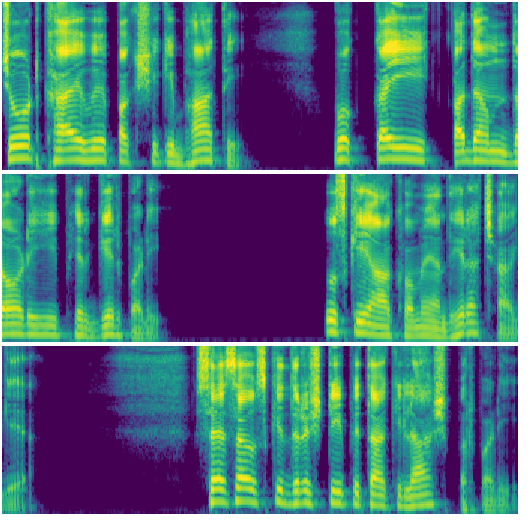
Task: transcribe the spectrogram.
चोट खाए हुए पक्षी की भांति वो कई कदम दौड़ी, फिर गिर पड़ी। उसकी आँखों में अंधेरा छा गया। सहसा उसकी दृष्टि पिता की लाश पर पड़ी।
